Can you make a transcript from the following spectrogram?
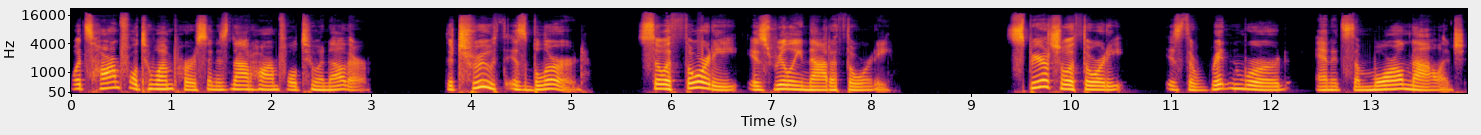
What's harmful to one person is not harmful to another. The truth is blurred. So authority is really not authority. Spiritual authority is the written word and it's the moral knowledge.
